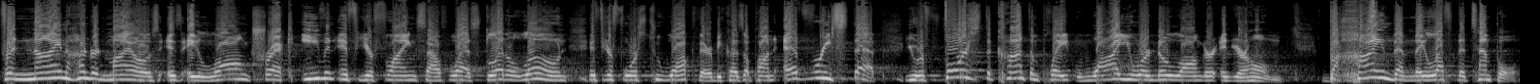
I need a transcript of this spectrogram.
For 900 miles is a long trek, even if you're flying southwest, let alone if you're forced to walk there, because upon every step, you are forced to contemplate why you are no longer in your home. Behind them, they left the temple.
